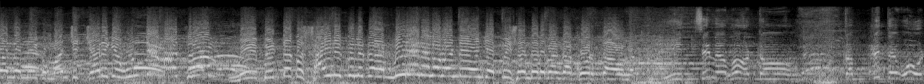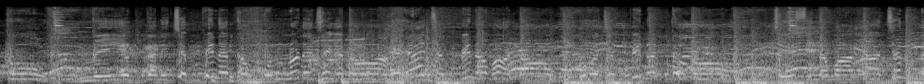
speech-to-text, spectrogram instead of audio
వల్ల మీకు మంచి జరిగి ఉంటే మాత్రం మీ బిడ్డకు సైనికులుగా మీరే నిలవండి అని చెప్పి సందర్భంగా కోరుతా ఉన్నా. ఇచ్చిన మాట తప్పితే ఓటు మీ చెప్పిన తమ్మున్నడు జగను హే, చెప్పిన మాట నువ్వు చెప్పినట్టు చేసిన మా రాజన్న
